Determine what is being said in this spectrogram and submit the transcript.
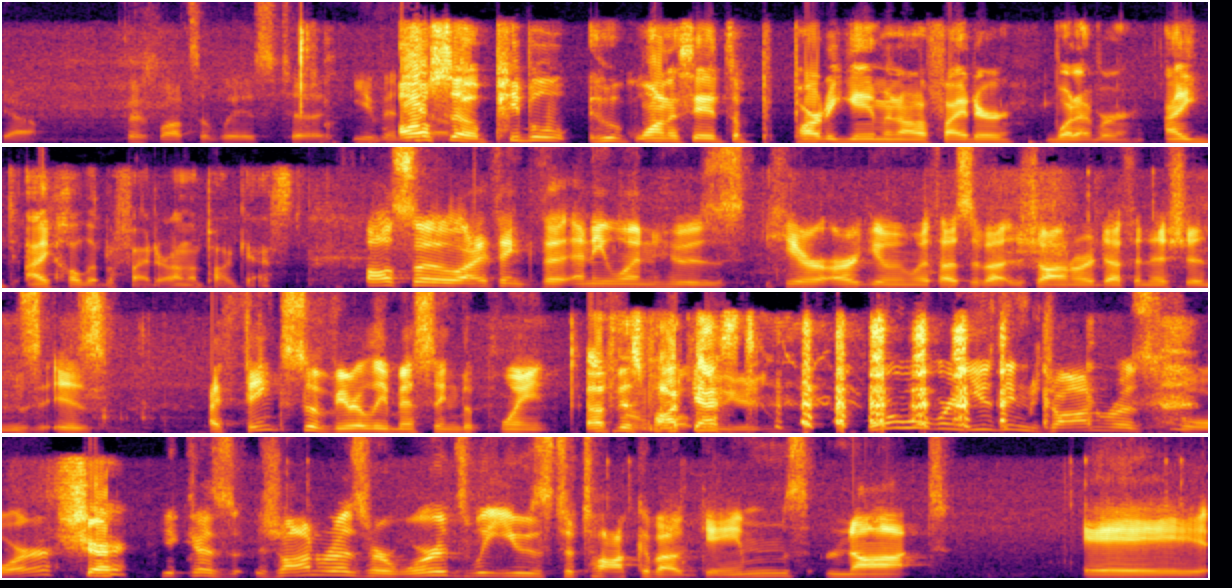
yeah. There's lots of ways to even. Also, people who want to say it's a party game and not a fighter, whatever. I I called it a fighter on the podcast. Also, I think that anyone who's here arguing with us about genre definitions is, I think, severely missing the point Of this for what we podcast? or what we're using genres for, Sure. because genres are words we use to talk about games, not a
